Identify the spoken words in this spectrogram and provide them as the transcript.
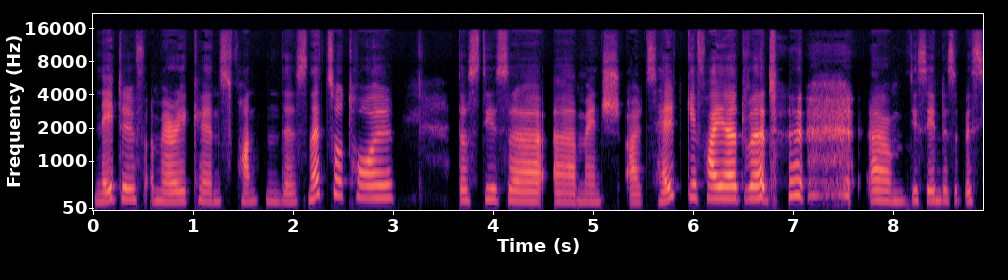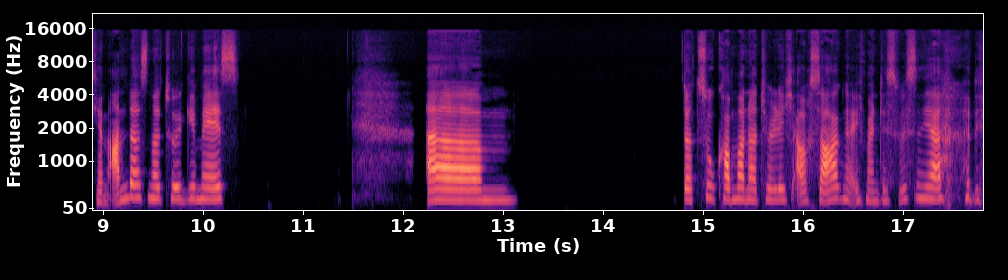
Native Americans fanden das nicht so toll, dass dieser, äh, Mensch als Held gefeiert wird. Ähm, die sehen das 'n bisschen anders naturgemäß. Ähm dazu kann man natürlich auch sagen ich meine, das wissen ja die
